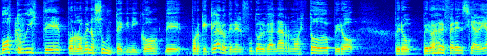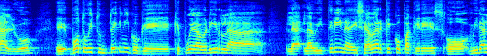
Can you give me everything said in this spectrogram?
vos tuviste por lo menos un técnico, de, porque claro que en el fútbol ganar no es todo, pero, pero, pero es referencia de algo. Eh, vos tuviste un técnico que, que puede abrir la, la, vitrina y dice, a ver, ¿qué copa querés? O mirá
